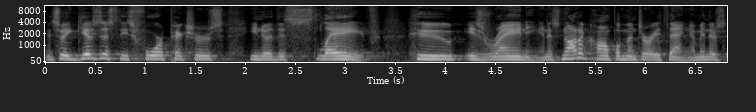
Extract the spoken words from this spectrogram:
And so he gives us these four pictures, you know, this slave who is reigning. And it's not a complimentary thing. I mean, there's,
